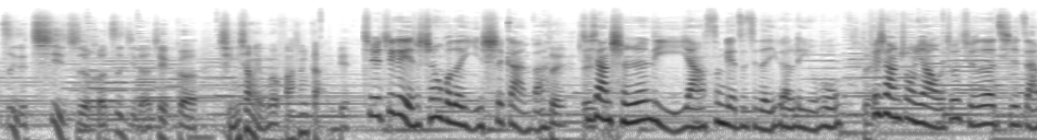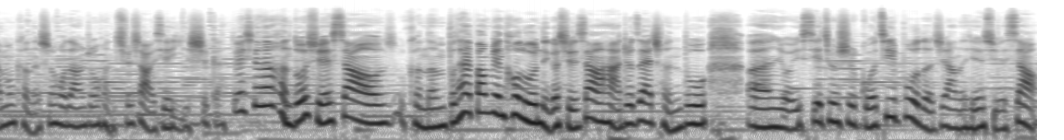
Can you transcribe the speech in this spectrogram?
自己的气质和自己的这个形象有没有发生改变。其实这个也是生活的仪式感吧。对，就像成人礼一样，送给自己的一个礼物，非常重要。我就觉得其实咱们可能生活当中很缺少一些仪式感。对，现在很多学校可能不太方便透露哪个学校哈，就在成都，嗯，有一些就是国际部的这样的一些学校，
